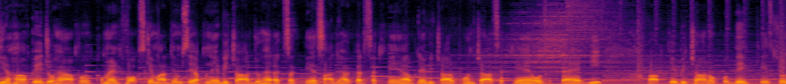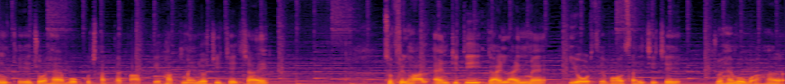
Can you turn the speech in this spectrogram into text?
यहाँ पे जो है आप कमेंट बॉक्स के माध्यम से अपने विचार जो है रख सकते हैं साझा कर सकते हैं अपने विचार पहुँचा सकते हैं। हो सकता है कि आपके विचारों को देख के, सुन के जो है वो कुछ हद तक आपके हक में जो चीज़ें चाहें सो फ़िलहाल एन गाइडलाइन में की ओर से बहुत सारी चीज़ें जो है वो बाहर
